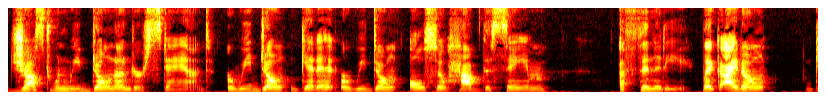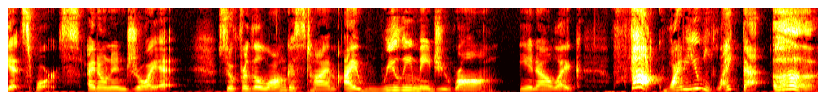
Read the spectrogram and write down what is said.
just when we don't understand or we don't get it or we don't also have the same affinity. Like I don't get sports. I don't enjoy it. So for the longest time, I really made you wrong. You know, like, fuck, why do you like that? Ugh.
